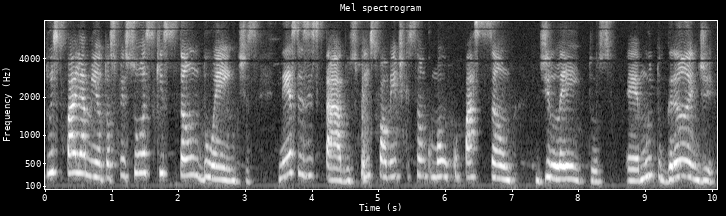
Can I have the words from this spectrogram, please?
do espalhamento, as pessoas que estão doentes nesses estados, principalmente que estão com uma ocupação de leitos é, muito grande,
